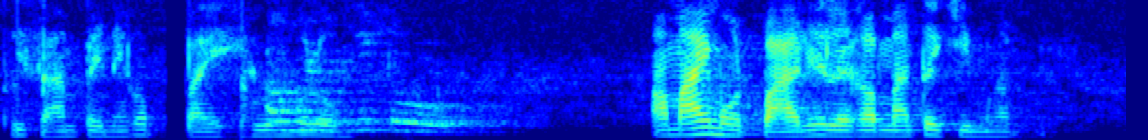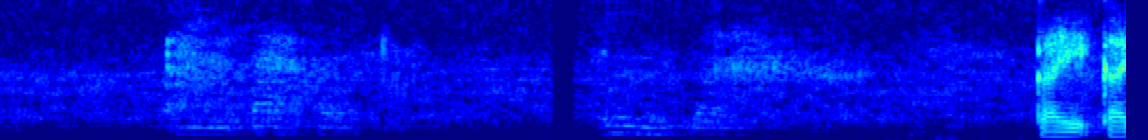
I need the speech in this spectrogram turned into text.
ตัวที่สามไปไหนก็ไปลงก็ลง เอาไม้หมดป่านี่เลยครับมาสเตอร์คิมครับไก่ไก่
